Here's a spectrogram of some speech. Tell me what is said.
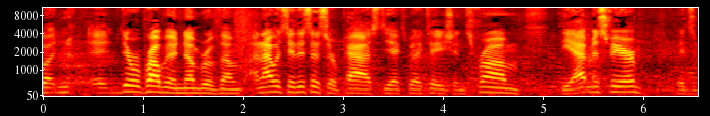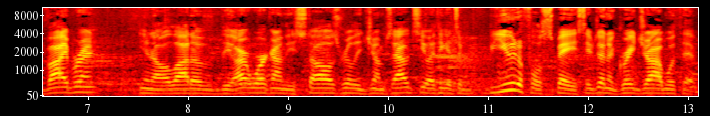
but eh, there were probably a number of them, and I would say this has surpassed the expectations from the atmosphere. It's vibrant. You know, a lot of the artwork on these stalls really jumps out to you. I think it's a beautiful space. They've done a great job with it.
